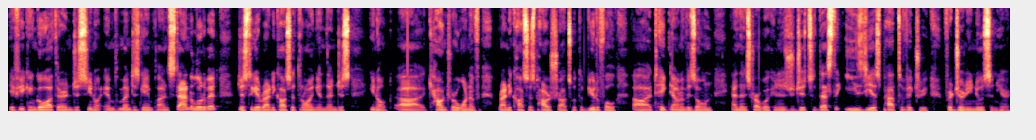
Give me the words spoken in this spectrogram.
if he can go out there and just, you know, implement his game plan, stand a little bit just to get Randy Costa throwing and then just, you know, uh, counter one of Randy Costa's power shots with a beautiful uh, takedown of his own and then start working his jiu jitsu. That's the easiest path to victory for Journey Newson here.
